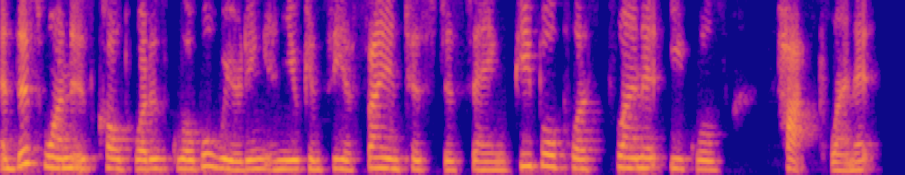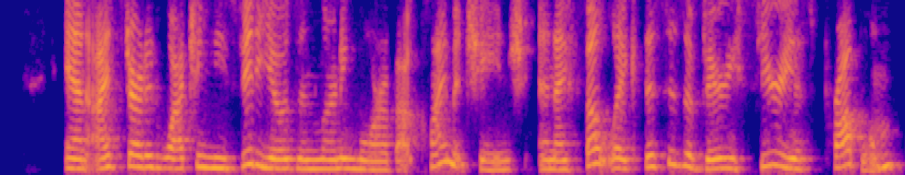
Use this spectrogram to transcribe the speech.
And this one is called What is Global Weirding? And you can see a scientist is saying people plus planet equals hot planet. And I started watching these videos and learning more about climate change. And I felt like this is a very serious problem.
